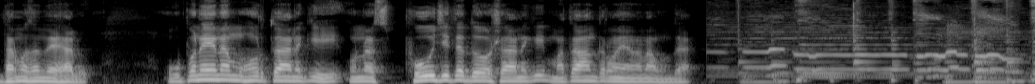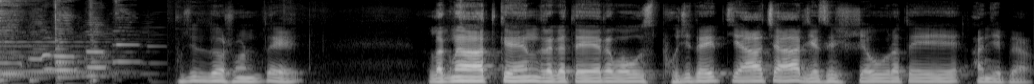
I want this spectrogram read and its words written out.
ధర్మ సందేహాలు. ఉపనయన ముహూర్తానికి ఉన్న స్ఫూజిత దోషానికి మతాంతరం ఏమైనా ఉందా? స్ఫుజిత దోషం అంటే లగ్నాత్ కేంద్రగతేరవౌ స్ఫుజితైత్యాచార్య శిష్యౌరతే అని చెప్పారు.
